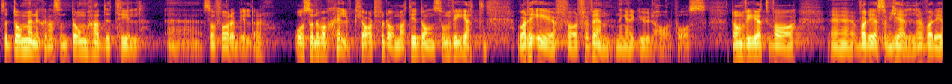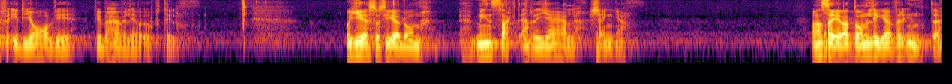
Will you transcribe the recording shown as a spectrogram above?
Så de människorna som de hade till som förebilder. Och som det var självklart för dem att det är de som vet vad det är för förväntningar Gud har på oss. De vet vad, vad det är som gäller, vad det är för ideal vi, vi behöver leva upp till. Och Jesus ger dem minst sagt en rejäl känga. Han säger att de lever inte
